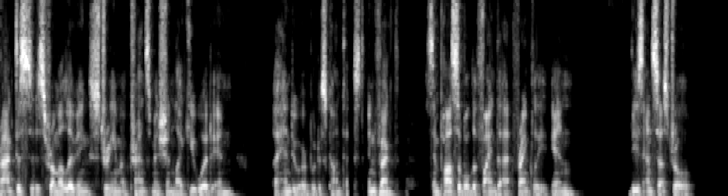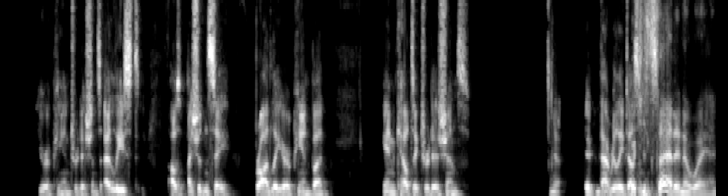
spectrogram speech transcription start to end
practices from a living stream of transmission like you would in a Hindu or Buddhist context. In mm. fact, it's impossible to find that, frankly, in these ancestral European traditions. At least, I, was, I shouldn't say broadly European, but in Celtic traditions. Yeah, it, that really doesn't. Which is exist. sad in a way. Eh?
